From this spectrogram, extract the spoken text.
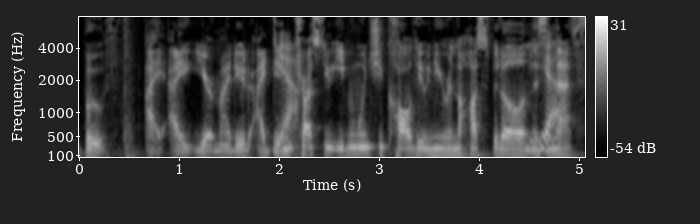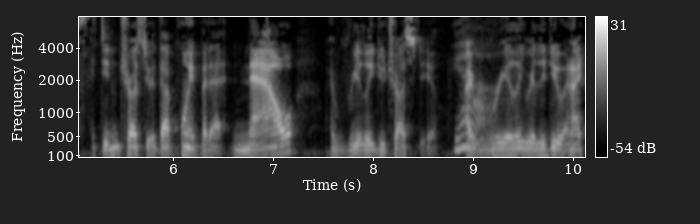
Booth, I, I, you're my dude. I didn't Yeah. trust you even when she called you and you were in the hospital and this and that. I didn't trust you at that point, but at, now I really do trust you. I really, really do. And I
